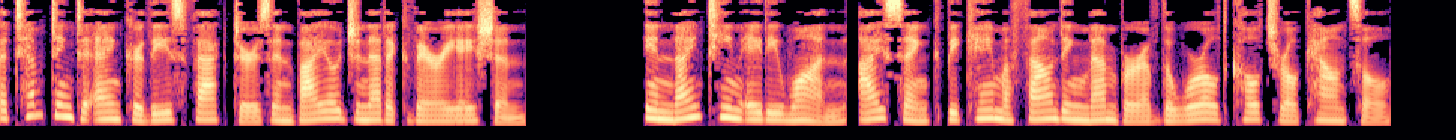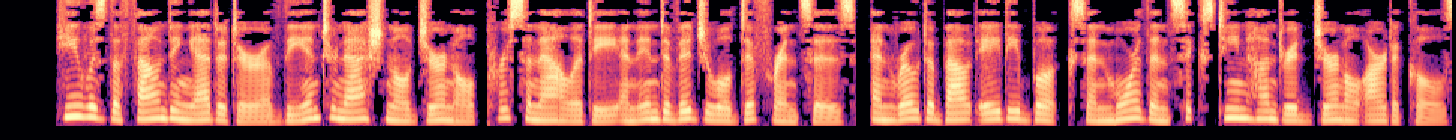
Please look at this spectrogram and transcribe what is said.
attempting to anchor these factors in biogenetic variation. In 1981, Eysenck became a founding member of the World Cultural Council. He was the founding editor of the international journal Personality and Individual Differences, and wrote about 80 books and more than 1600 journal articles.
